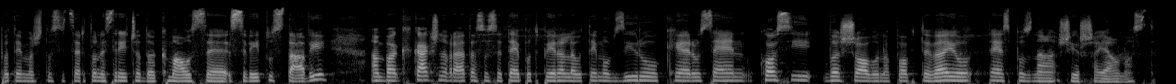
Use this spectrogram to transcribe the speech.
potem imaš to sicer to nesrečo, da kmal se svet ustavi, ampak kakšna vrata so se te podpirala v tem obziru, ker vseen, ko si v šovu na Pop TV-ju, te spozna širša javnost.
